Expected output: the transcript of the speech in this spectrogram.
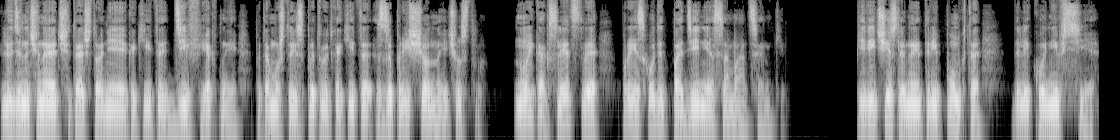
Люди начинают считать, что они какие-то дефектные, потому что испытывают какие-то запрещенные чувства. Ну и, как следствие, происходит падение самооценки. Перечисленные три пункта далеко не все.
